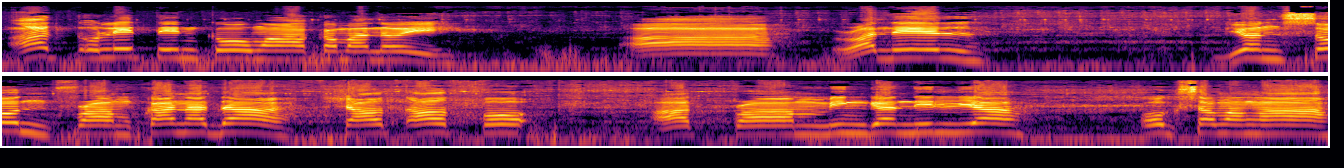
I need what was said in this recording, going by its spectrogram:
at ulitin ko mga kamanoy. Ah, Ranil Yunson from Canada. Shout out po. At from Minganilla og sa mga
